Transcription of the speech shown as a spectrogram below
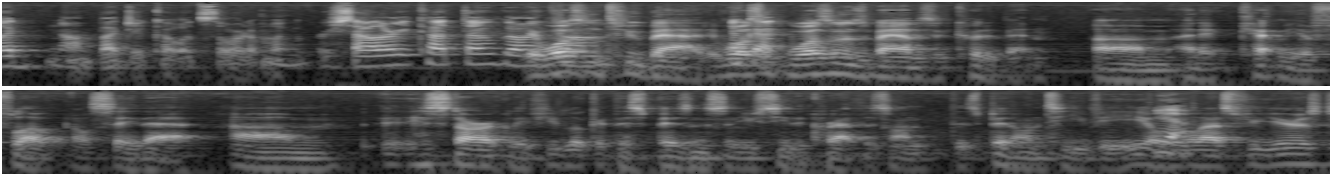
bud, not budget cut? What's the word I'm looking for? Salary cut though. Going It wasn't from, too bad. It wasn't Okay. wasn't as bad as it could have been, um, and it kept me afloat. I'll say that. Um, historically, if you look at this business and you see the crap that's on that's been on TV over Yeah. the last few years,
